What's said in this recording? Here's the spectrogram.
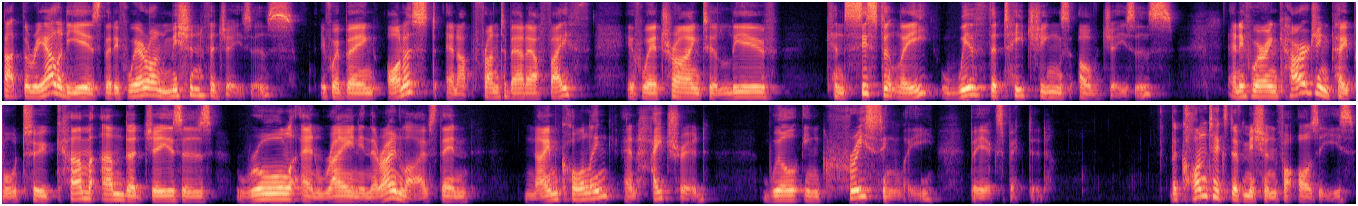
But the reality is that if we're on mission for Jesus, if we're being honest and upfront about our faith, if we're trying to live consistently with the teachings of Jesus, and if we're encouraging people to come under Jesus' rule and reign in their own lives, then name calling and hatred will increasingly be expected. The context of mission for Aussies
